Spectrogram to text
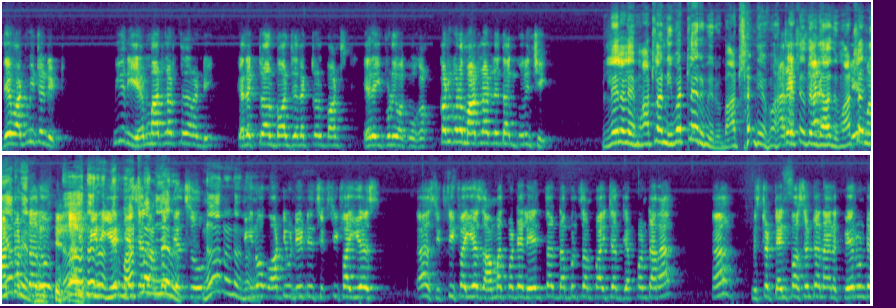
దేవ్ అడ్మిటెడ్ ఇట్ మీరు ఏం మాట్లాడుతున్నారండి? ఎలక్ట్రల్ బాండ్స్ ఎలక్ట్రల్ బాండ్స్ ఇప్పుడు ఒక్కడు కూడా మాట్లాడలేదు దాని గురించి. లేదు మాట్లాడి ఇవ్వట్లేరు మీరు. మాట్లాడి మాట్లాడేది కాదు. మాట్లాడి ఏం మాట్లాడతారు? మీరు ఏం చేశారో అందరికీ తెలుసు. We know what you did in 65 years. Sixty five years Ahmed Patel ఎంత డబ్బులు సంపాదించారు చెప్పంటారా? మిస్టర్ టెన్ పర్సెంట్ అని ఆయన పేరుంటే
